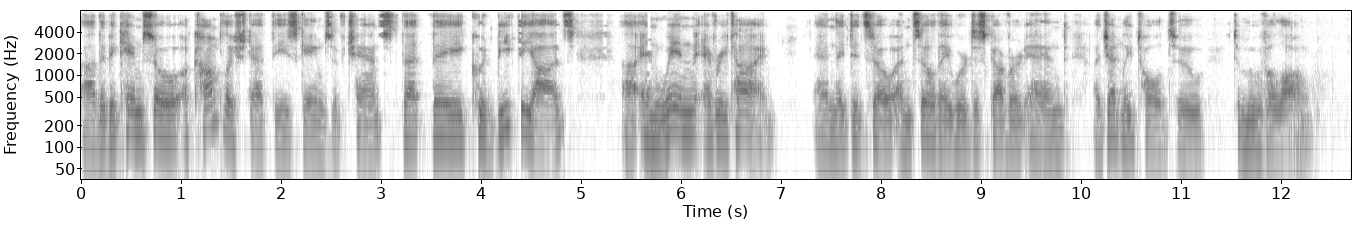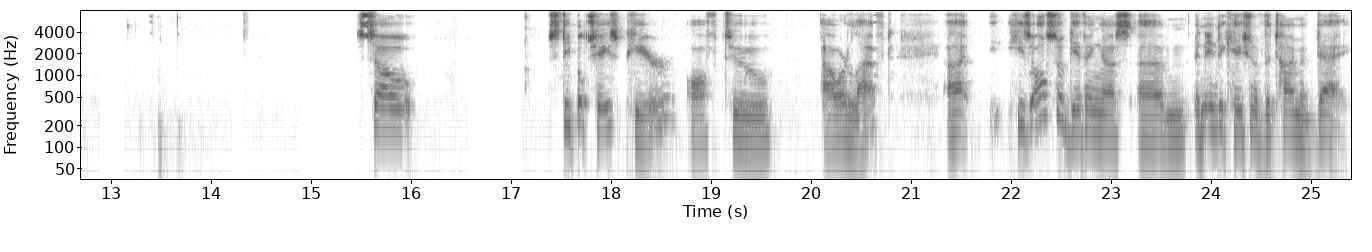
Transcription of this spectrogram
uh, they became so accomplished at these games of chance that they could beat the odds uh, and win every time. And they did so until they were discovered and uh, gently told to, to move along. So Steeplechase Pier off to our left. Uh, he's also giving us um, an indication of the time of day.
